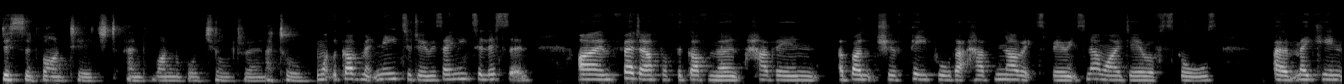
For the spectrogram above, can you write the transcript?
disadvantaged and vulnerable children at all. What the government need to do is they need to listen. I'm fed up of the government having a bunch of people that have no experience, no idea of schools, uh, making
